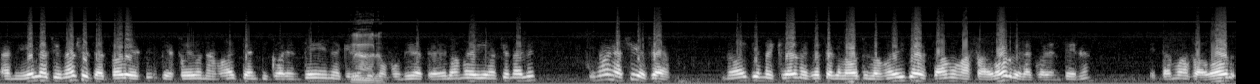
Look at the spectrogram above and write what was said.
a nivel nacional se trató de decir que fue una marcha anticuarentena, que no se confundía a través de los medios nacionales, y no es así, o sea, no hay que mezclar una cosa con la otra. Los médicos estamos a favor de la cuarentena, estamos a favor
